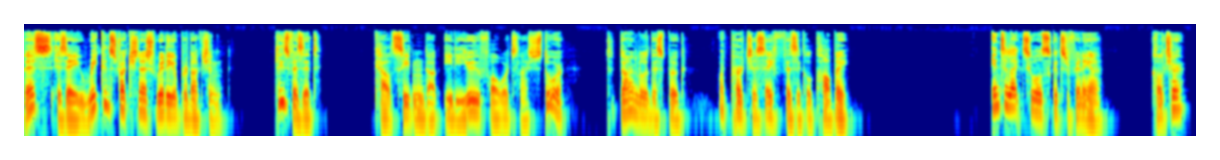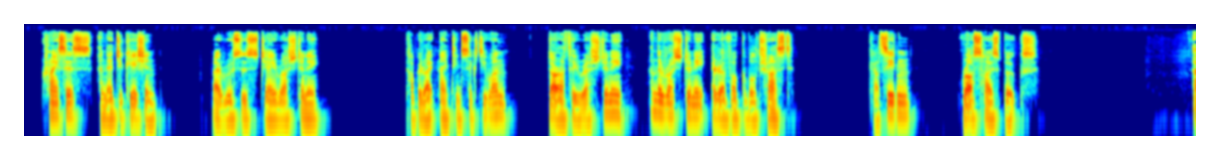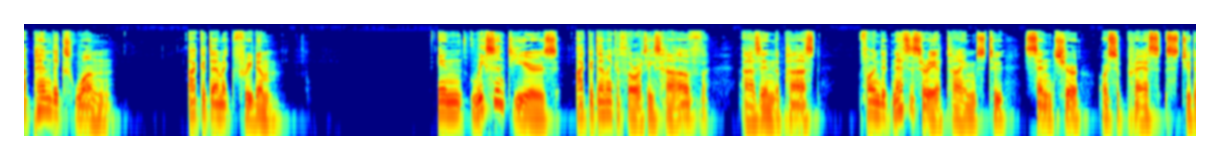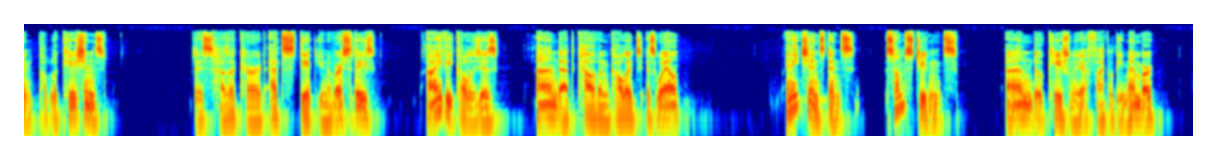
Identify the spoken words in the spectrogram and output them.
This is a Reconstructionist radio production. Please visit chalcedon.edu forward slash store to download this book or purchase a physical copy. Intellectual Schizophrenia Culture, Crisis and Education by Rousas J. Rushdoony. Copyright 1961, Dorothy Rushdoony and the Rushdoony Irrevocable Trust. Chalcedon, Ross House Books. Appendix 1 Academic Freedom In recent years, academic authorities have, as in the past, found it necessary at times to censure or suppress student publications. This has occurred at state universities, Ivy colleges, and at Calvin College as well. In each instance, some students, and occasionally a faculty member,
